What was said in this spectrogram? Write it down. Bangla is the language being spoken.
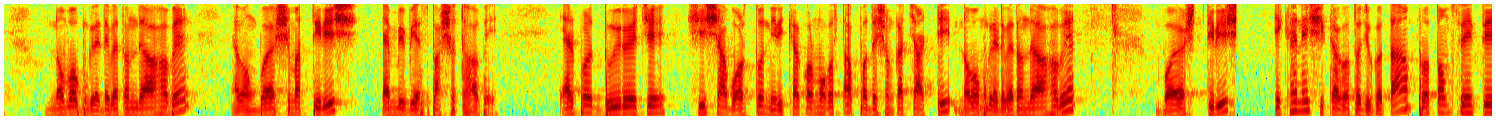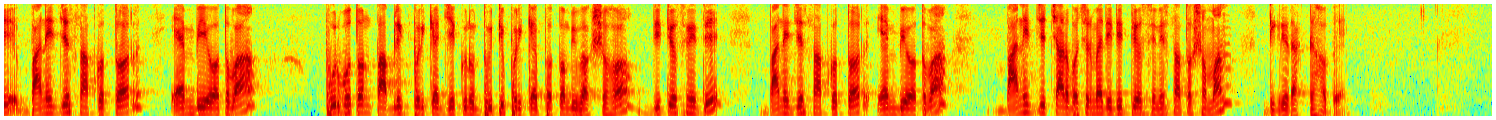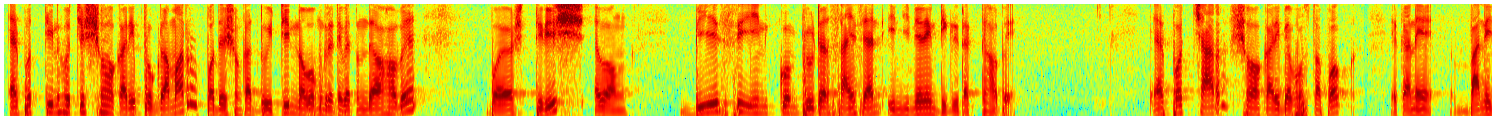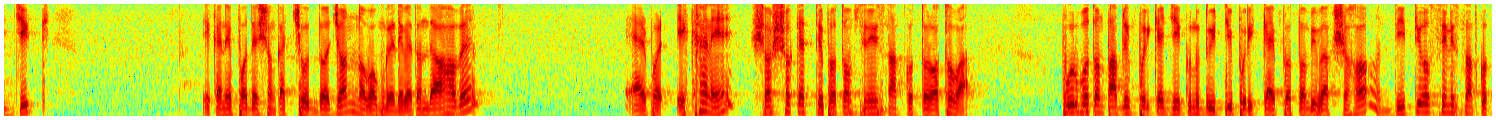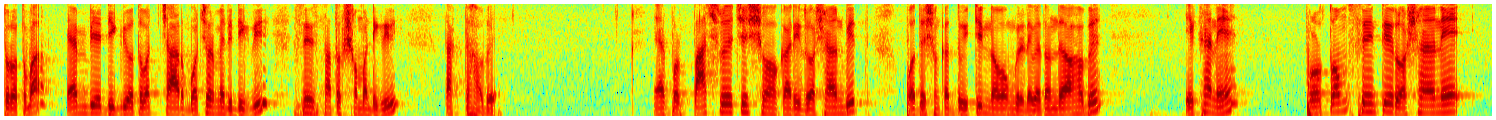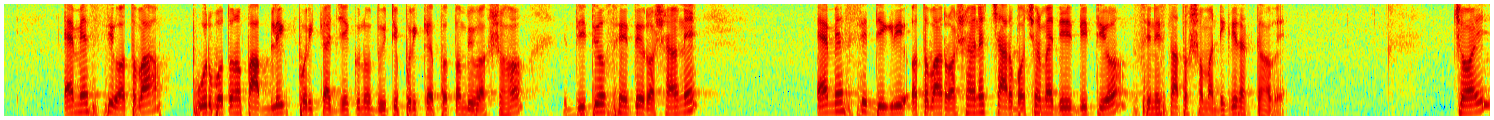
নবম গ্রেডে বেতন দেওয়া হবে এবং বয়সসীমা তিরিশ এমবিবিএস পাশ হতে হবে। এরপর দুই রয়েছে হিসাব অর্থ নিরীক্ষা কর্মকর্তা, পদের সংখ্যা চারটি, নবম গ্রেড বেতন দেওয়া হবে। বয়স তিরিশ। এখানে শিক্ষাগত যোগ্যতা, প্রথম শ্রেণীতে বাণিজ্যে স্নাতকোত্তর, এমবিএ অথবা পূর্বতন পাবলিক পরীক্ষায় যে কোনো দুইটি পরীক্ষায় প্রথম বিভাগ সহ দ্বিতীয় শ্রেণীতে বাণিজ্যে স্নাতকোত্তর, এমবিএ অথবা বাণিজ্যে চার বছর মেয়াদী দ্বিতীয় শ্রেণি স্নাতক সমান ডিগ্রি রাখতে হবে। এরপর তিন হচ্ছে সহকারী প্রোগ্রামার, পদের সংখ্যা দুইটি, নবম গ্রেডে বেতন দেওয়া হবে। বয়স তিরিশ এবং BSc in computer science and engineering degree থাকতে হবে। এরপর চার, সহকারী ব্যবস্থাপক। এখানে বাণিজ্যিক। এখানে পদের সংখ্যা চোদ্দ জন, নবম গ্রেডে বেতন দেওয়া হবে। এরপর এখানে শস্যক্ষেত্রে প্রথম শ্রেণির স্নাতকোত্তর অথবা পূর্বতন পাবলিক পরীক্ষায় যে কোনো দুইটি পরীক্ষায় প্রথম বিভাগ সহ দ্বিতীয় শ্রেণি স্নাতকোত্তর অথবা এমবিএ ডিগ্রি অথবা চার বছর মেয়াদী ডিগ্রি শ্রেণি স্নাতক সমান ডিগ্রি থাকতে হবে। এরপর পাঁচ রয়েছে সহকারী রসায়নবিদ। পদের সংখ্যা দুইটি, নবম গ্রেডে বেতন দেওয়া হবে। এখানে প্রথম শ্রেণীতে রসায়নে এমএসসি অথবা পূর্বতন পাবলিক পরীক্ষা যে কোনো দুইটি পরীক্ষায় প্রথম বিভাগ সহ দ্বিতীয় শ্রেণীতে রসায়নে এমএসসি ডিগ্রি অথবা রসায়নের চার বছর মেয়াদী দ্বিতীয় শ্রেণি স্নাতক সমান ডিগ্রি থাকতে হবে। ছয়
